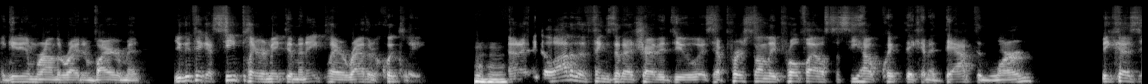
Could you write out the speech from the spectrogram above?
and getting them around the right environment, you can take a C player and make them an A player rather quickly. Mm-hmm. And I think a lot of the things that I try to do is have personality profiles to see how quick they can adapt and learn. Because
